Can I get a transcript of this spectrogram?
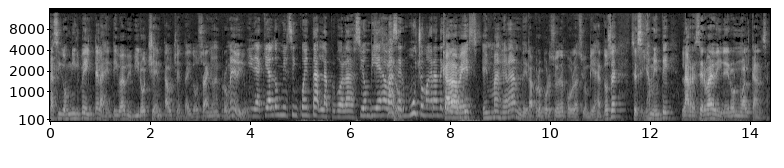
casi 2020 la gente iba a vivir 80, 82 años en promedio. Y de aquí al 2050 la población vieja va a ser mucho más grande. Cada vez es más grande la proporción de población vieja. Entonces, sencillamente la reserva de dinero no alcanza.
